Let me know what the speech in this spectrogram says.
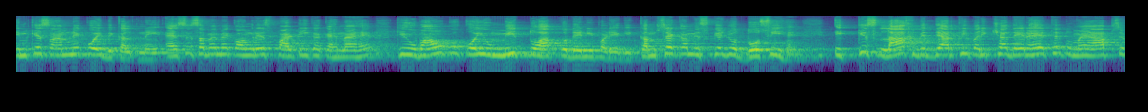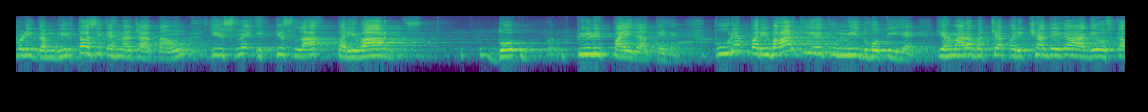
इनके सामने कोई विकल्प नहीं। ऐसे समय में कांग्रेस पार्टी का कहना है कि युवाओं को कोई उम्मीद तो आपको देनी पड़ेगी, कम से कम इसके जो दोषी हैं 21 लाख विद्यार्थी परीक्षा दे रहे थे तो मैं आपसे बड़ी गंभीरता से कहना चाहता हूँ कि इसमें 21 लाख परिवार दो, पीड़ित पाए जाते हैं। पूरे परिवार की एक उम्मीद होती है कि हमारा बच्चा परीक्षा देगा, आगे उसका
